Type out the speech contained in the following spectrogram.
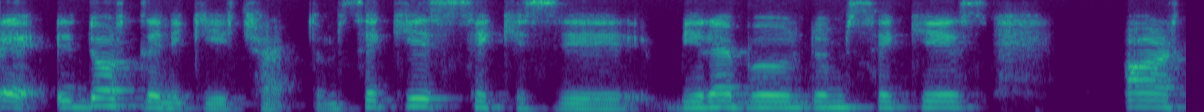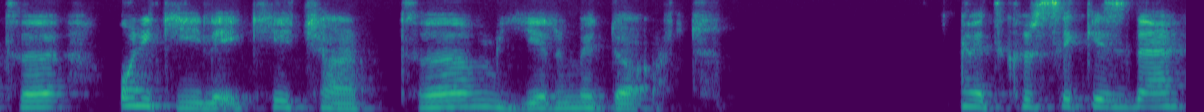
E, 4 ile 2'yi çarptım. 8, 8'i 1'e böldüm 8 artı 12 ile 2'yi çarptım 24. Evet 48'den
